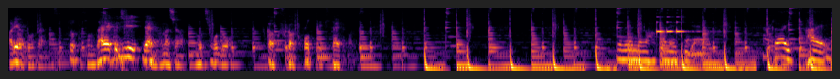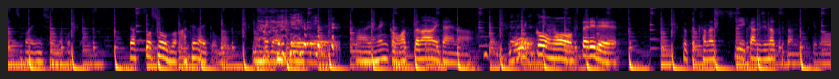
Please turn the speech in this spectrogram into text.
ありがとうございます。ちょっとその大学時代の話は後ほど深く深く掘っていきたいと思います。4年目の箱根駅伝3が、はい、一番印象に残ってます。ラスト勝負は勝てないと思うっていうで、ああ、4年間終わったな、みたいな。結構もう2人で、ちょっと悲しい感じになってたんですけど、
